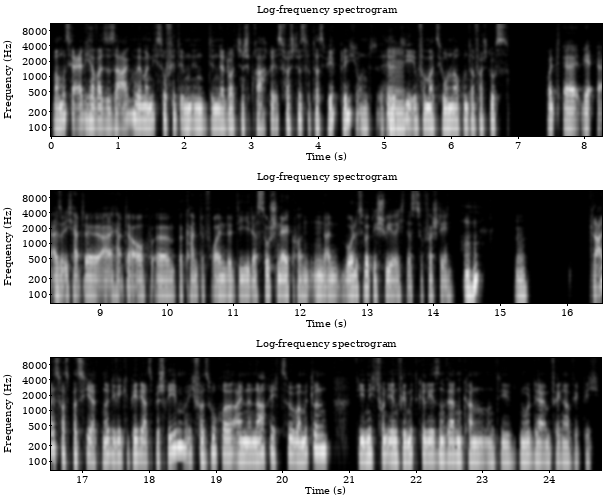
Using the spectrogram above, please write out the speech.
man muss ja ehrlicherweise sagen, wenn man nicht so fit in, in, in der deutschen Sprache ist, verschlüsselt das wirklich und hält mhm. die Informationen auch unter Verschluss. Und äh, also ich hatte hatte auch äh, bekannte Freunde, die das so schnell konnten, dann wurde es wirklich schwierig, das zu verstehen. Mhm. Ne? Klar ist, was passiert. Ne? Die Wikipedia hat es beschrieben. Ich versuche eine Nachricht zu übermitteln, die nicht von irgendwie mitgelesen werden kann und die nur der Empfänger wirklich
